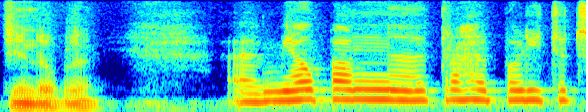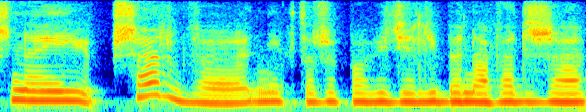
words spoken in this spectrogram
Dzień dobry. E, Miał pan e, trochę politycznej przerwy. Niektórzy powiedzieliby nawet, że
